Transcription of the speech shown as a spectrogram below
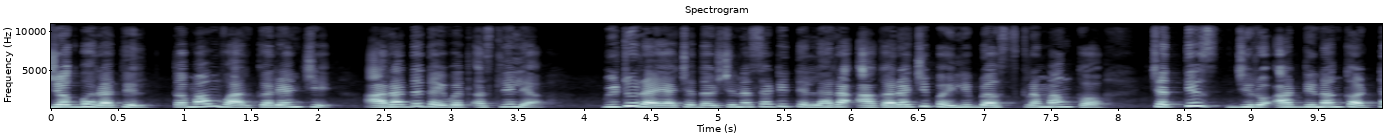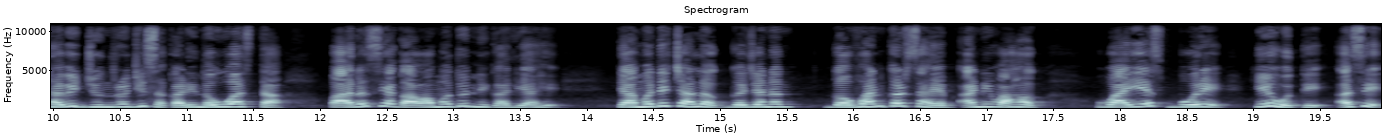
जगभरातील तमाम वारकऱ्यांचे आराध्य दैवत असलेल्या विठुरायाच्या दर्शनासाठी तेल्हारा आगाराची पहिली बस क्रमांक छत्तीस झिरो आठ दिनांक अठ्ठावीस जून रोजी सकाळी नऊ वाजता पारस या गावामधून निघाली आहे. त्यामध्ये चालक गजानन गव्हाणकर साहेब आणि वाहक वाय एस बोरे हे होते असे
